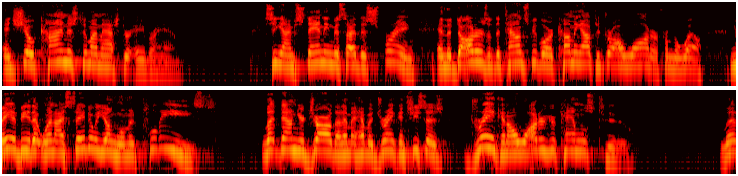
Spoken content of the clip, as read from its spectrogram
and show kindness to my master Abraham. See, I'm standing beside this spring and the daughters of the townspeople are coming out to draw water from the well. May it be that when I say to a young woman, please let down your jar that I may have a drink, and she says, Drink, and I'll water your camels too. Let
